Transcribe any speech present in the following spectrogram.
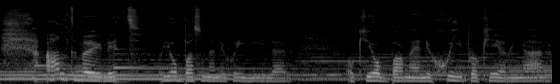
allt möjligt och jobbar som energihealer och jobbar med energiblockeringar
